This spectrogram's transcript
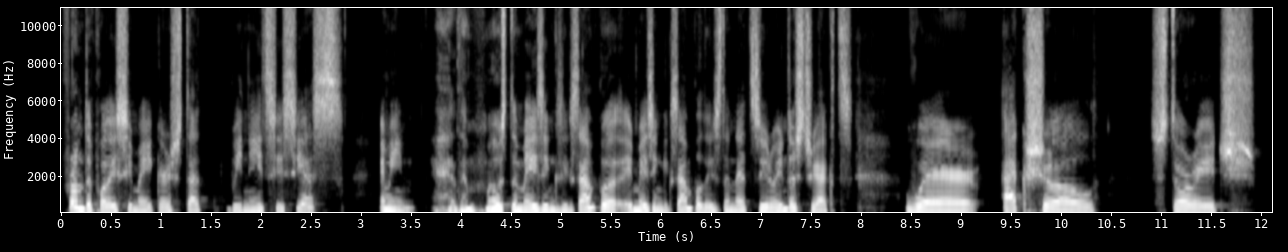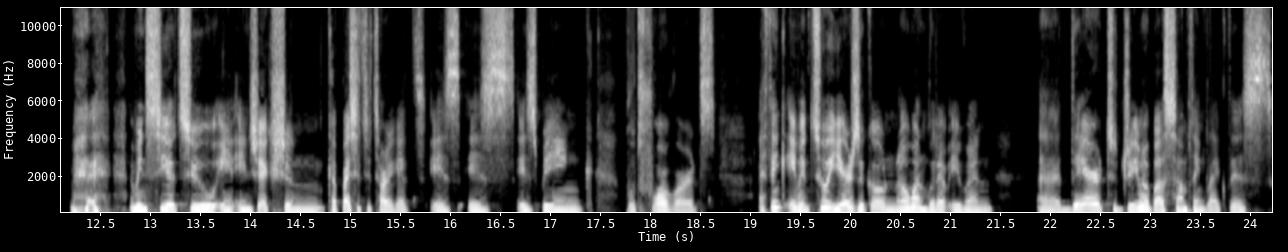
from the policymakers that we need CCS. I mean, the most amazing example, amazing example is the Net Zero Industry Act, where actual storage I mean, CO2 in injection capacity target is is is being put forward. I think even two years ago, no one would have even uh, dared to dream about something like this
